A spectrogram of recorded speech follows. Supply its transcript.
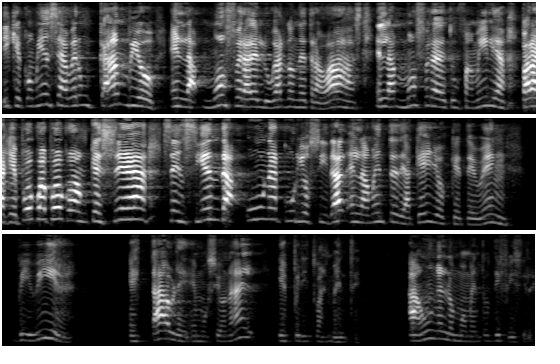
y que comience a haber un cambio en la atmósfera del lugar donde trabajas, en la atmósfera de tu familia, para que poco a poco, aunque sea, se encienda una curiosidad en la mente de aquellos que te ven vivir estable emocional y espiritualmente, aún en los momentos difíciles.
